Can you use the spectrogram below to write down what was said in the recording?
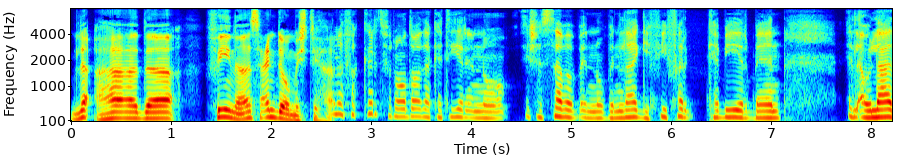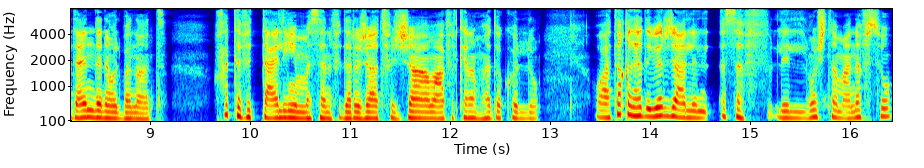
لا هذا في ناس عندهم اجتهاد أنا فكرت في الموضوع ده كثير إنه إيش السبب إنه بنلاقي في فرق كبير بين الأولاد عندنا والبنات حتى في التعليم مثلا في درجات في الجامعة في الكلام هذا كله. وأعتقد هذا بيرجع للأسف للمجتمع نفسه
